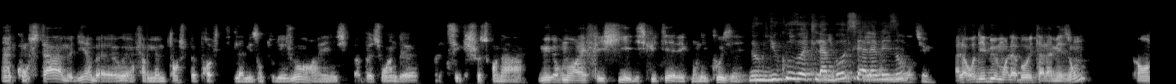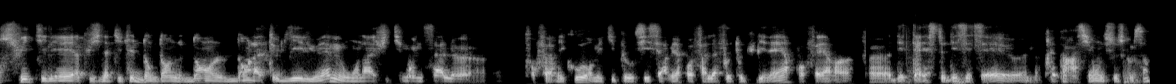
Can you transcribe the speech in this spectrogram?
un constat à me dire, bah oui, enfin en même temps, je peux profiter de la maison tous les jours et j'ai pas besoin de. C'est quelque chose qu'on a mûrement réfléchi et discuté avec mon épouse. Donc du coup, votre labo, c'est à la maison? Alors au début, mon labo est à la maison. Ensuite, il est à Cuisine Aptitude, donc dans, dans, dans l'atelier lui-même, où on a effectivement une salle euh, pour faire des cours, mais qui peut aussi servir pour faire de la photo culinaire, pour faire euh, des tests, des essais, euh, de la préparation, des choses comme ça.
